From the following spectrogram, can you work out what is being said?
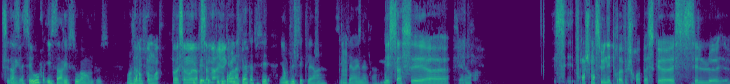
C'est ah, c'est ouf et ça arrive souvent en plus. Bonjour. Non, pas moi. ça m'arrive. Tu te la tête, tu sais. Et en plus, c'est clair, hein. C'est mm. clair et net. Hein. Mais ça, c'est. Euh... Franchement, c'est une épreuve, je crois, parce que c'est le,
